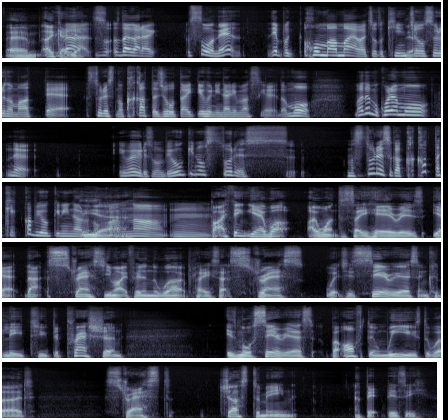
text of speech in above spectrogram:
Um, okay, ま yeah. だからそうねやっぱ本番前はちょっと緊張するのもあってストレスのかかった状態っていう風になりますけれどもまあでもこれもねいわゆるその病気のストレス、まあ、ストレスがかかった結果病気になるのかな、うん But I think, yeah, what I want to say here is, yeah, that stress you might feel in the workplace, that stress which is serious and could lead to depression, is more serious. But often we use the word stressed just to mean a bit busy.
